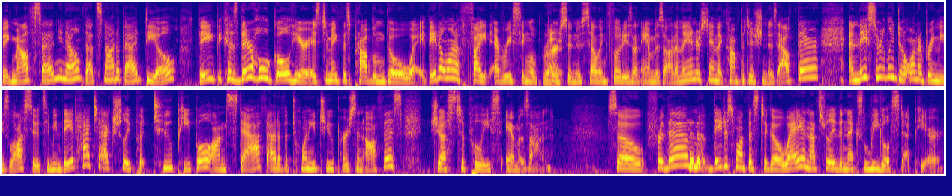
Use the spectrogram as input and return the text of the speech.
Big Mouth said, you know, that's not a bad deal. They because their whole goal here is to make this problem go away. They don't want to fight every single Right. person who's selling floaties on Amazon, and they understand that competition is out there, and they certainly don't want to bring these lawsuits. I mean, they've had to actually put two people on staff out of a 22 person office just to police Amazon. So for them, they just want this to go away, and that's really the next legal step here.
